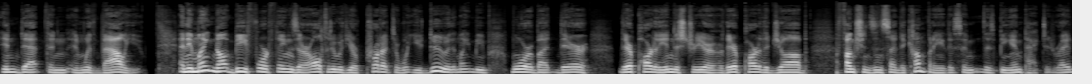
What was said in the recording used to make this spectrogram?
in depth and, and with value. And they might not be for things that are all to do with your product or what you do. They might be more about their their part of the industry or, or their part of the job functions inside the company that's in, that's being impacted, right?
